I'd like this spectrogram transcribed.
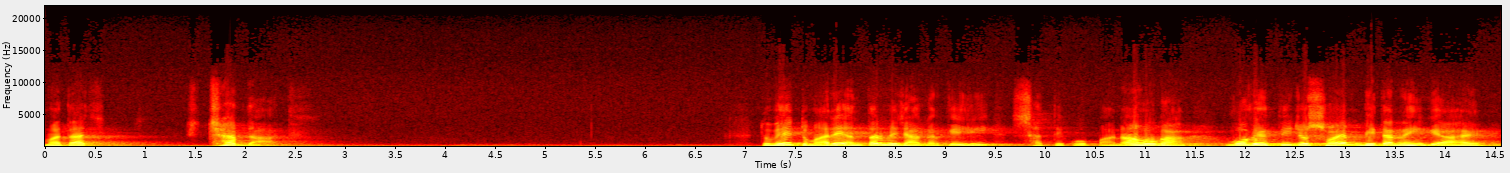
मतच शब्दात। तुम्हें तुम्हारे अंतर में जाकर के ही सत्य को पाना होगा। वो व्यक्ति जो स्वयं भीतर नहीं गया है,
